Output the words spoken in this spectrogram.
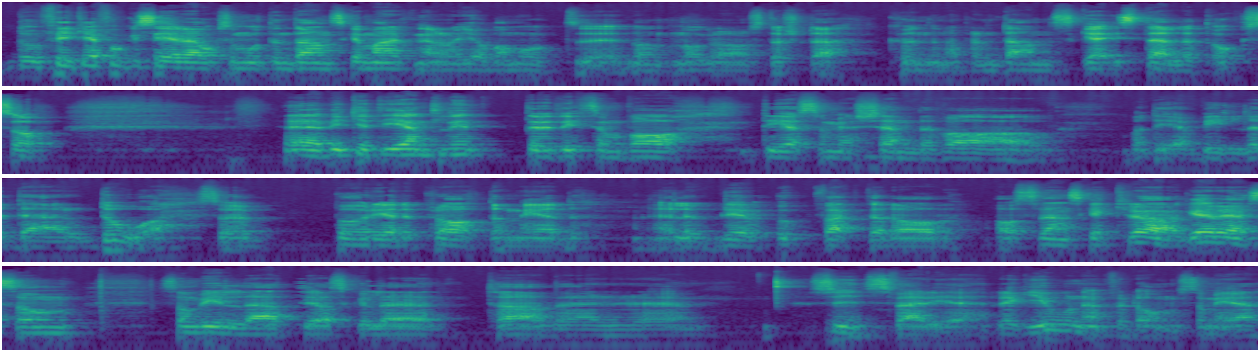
då fick jag fokusera också mot den danska marknaden och jobba mot eh, några av de största kunderna på den danska istället också. Vilket egentligen inte liksom var det som jag kände var, var det jag ville där och då. Så jag började prata med, eller blev uppvaktad av, av svenska krögare som, som ville att jag skulle ta över eh, Sydsverige-regionen för dem som är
